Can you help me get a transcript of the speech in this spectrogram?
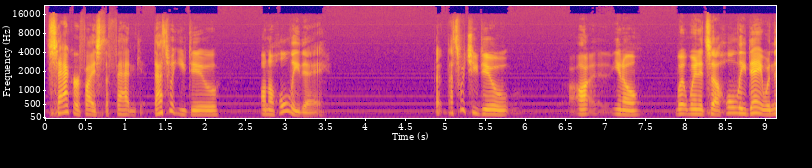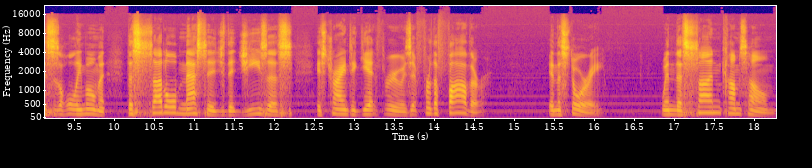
Sacrifice the fattened calf. That's what you do on a holy day. That's what you do, uh, you know, when it's a holy day, when this is a holy moment. The subtle message that Jesus is trying to get through is that for the Father in the story, when the Son comes home,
